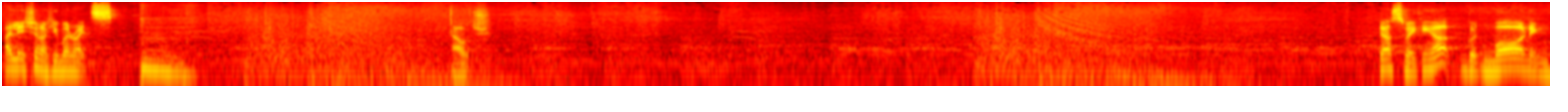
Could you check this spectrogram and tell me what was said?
Violation of human rights. Ouch. Just waking up. Good morning.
